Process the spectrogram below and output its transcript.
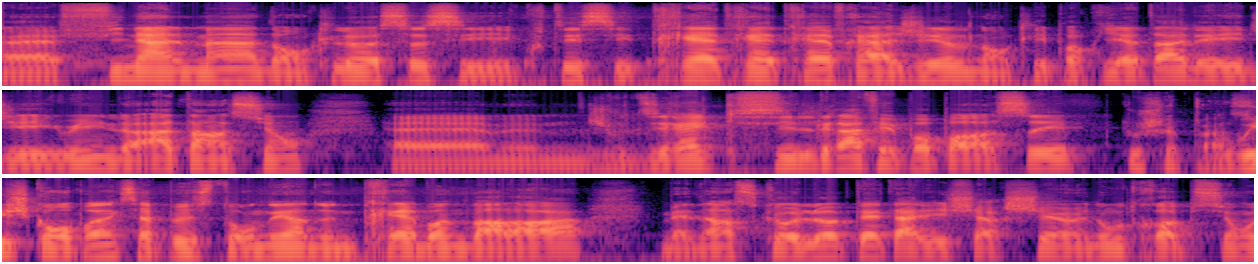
Euh, finalement, donc là, ça c'est, écoutez, c'est très très très fragile. Donc les propriétaires de AJ Green, là, attention. Euh, je vous dirais que si le draft est pas passé, Touchez pas oui, je comprends que ça peut se tourner en une très bonne valeur, mais dans ce cas-là, peut-être aller chercher une autre option.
